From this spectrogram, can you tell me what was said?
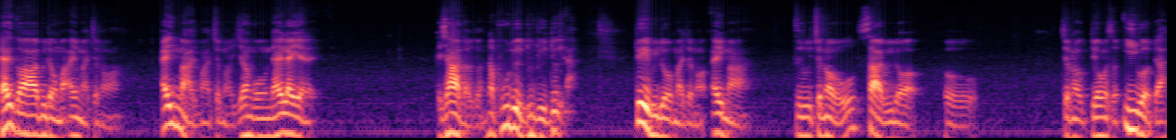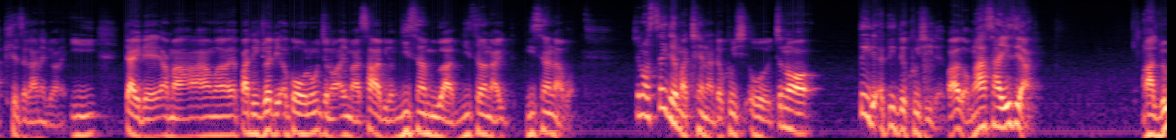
လိုက်သွားပြီးတော့မှအဲ့မှာကျွန်တော်အဲ့မှာမှကျွန်တော်ရန်ကုန်တိုင်းလိုက်ရအရတော့ကျွန်တော်နှစ်ဖူးတွေဒူတွေတွေ့လာတွေ့ပြီးတော့မှကျွန်တော်အဲ့မှာသူတို့ကျွန်တော်ကိုစပြီးတော့ဟို ကျွန်တော်ပြောမှဆို E ပေါ့ဗျာခေတ်စကားနဲ့ပြောတယ် E တိုက်တယ်အမအမပါတီဒရက်တွေအကုန်လုံးကျွန်တော်အဲ့မှာစပြီးတော့မြည်ဆန်းပြီးပါမြည်ဆန်းလိုက်မြည်ဆန်းတာပေါ့ကျွန်တော်စိတ်ထဲမှာထင်တာတစ်ခုရှိဟိုကျွန်တော်သိတဲ့အတိတစ်ခုရှိတယ်ဘာလို့လဲငါစာရေးဆရာငါလူ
